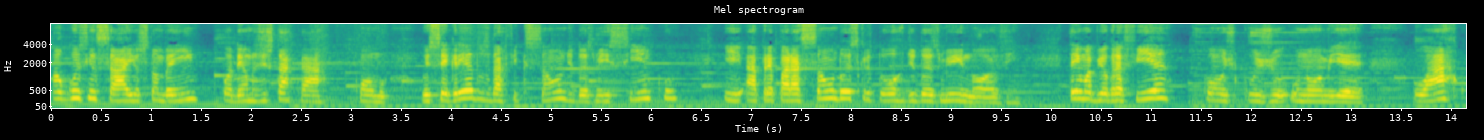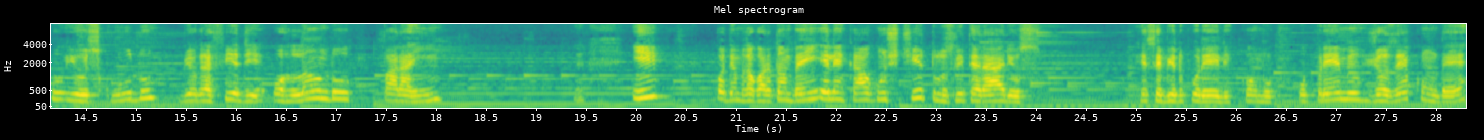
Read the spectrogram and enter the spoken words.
Alguns ensaios também podemos destacar, como Os Segredos da Ficção de 2005 e A Preparação do Escritor de 2009. Tem uma biografia cujo, o nome é o Arco e o Escudo, biografia de Orlando Paraim. Né? E podemos agora também elencar alguns títulos literários recebidos por ele, como o Prêmio José Condé,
